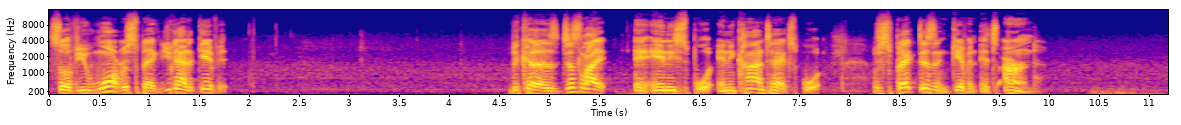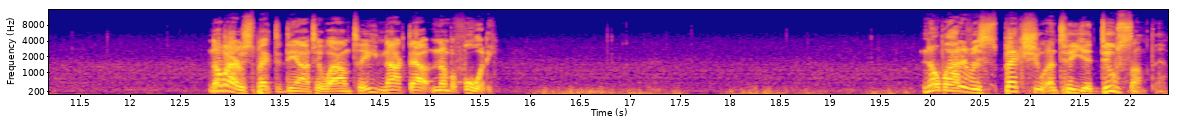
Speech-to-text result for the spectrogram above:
So if you want respect, you got to give it. Because just like in any sport, any contact sport, respect isn't given, it's earned. Nobody respected Deontay Wilder until he knocked out number 40. Nobody respects you until you do something.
